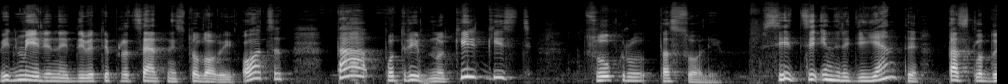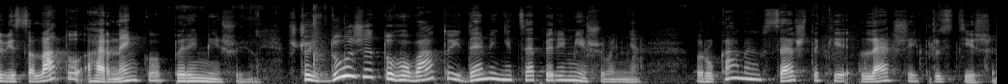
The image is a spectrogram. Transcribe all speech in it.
відміряний 9% столовий оцет та потрібну кількість цукру та солі. Всі ці інгредієнти та складові салату гарненько перемішую. Щось дуже туговато йде мені це перемішування. Руками все ж таки легше і простіше.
